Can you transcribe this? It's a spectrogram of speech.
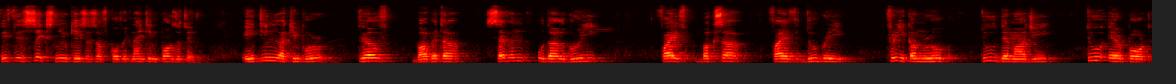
56 new cases of COVID 19 positive, 18 Lakhimpur, 12 Barpeta, 7 Udalguri, 5 Baksa, 5 Dhubri, 3 Kamrup, 2 Dhemaji, 2 Airport,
